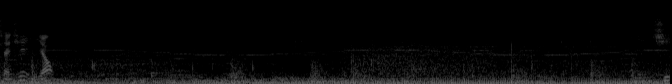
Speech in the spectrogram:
闪现一样吗？电器。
